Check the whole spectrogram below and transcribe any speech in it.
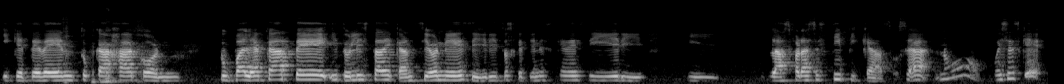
y que te den tu caja con tu paliacate y tu lista de canciones y gritos que tienes que decir y, y, las frases típicas. O sea, no, pues es que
